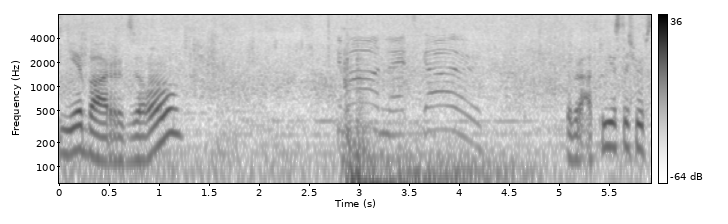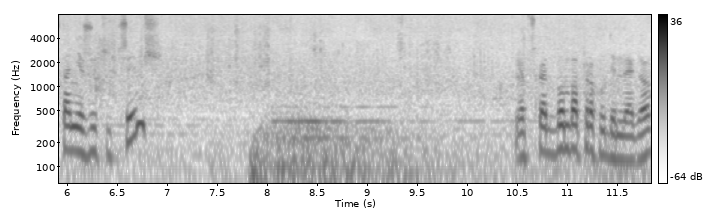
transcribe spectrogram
Nie bardzo. Dobra, a tu jesteśmy w stanie rzucić czymś? Na przykład bomba prochu dymnego.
